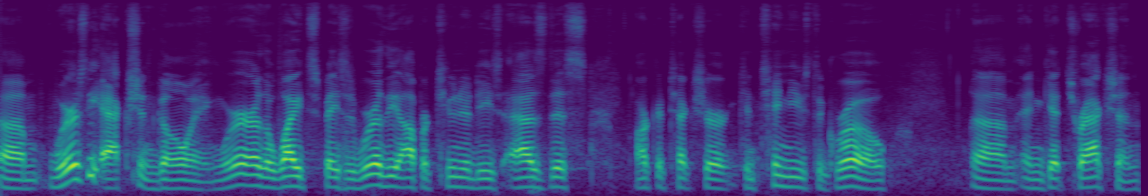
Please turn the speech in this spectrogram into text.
Um, where's the action going? Where are the white spaces? Where are the opportunities as this architecture continues to grow um, and get traction?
